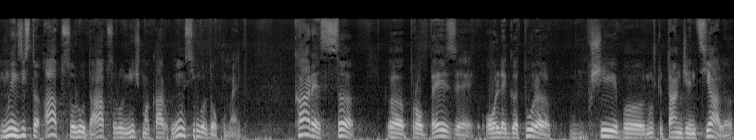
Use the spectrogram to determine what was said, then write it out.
nu există absolut, da, absolut nici măcar un singur document care să uh, probeze o legătură și, nu știu, tangențială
